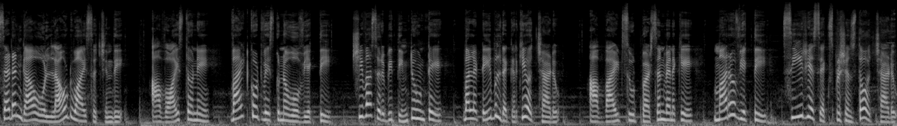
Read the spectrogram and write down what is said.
సడన్గా ఓ లౌడ్ వాయిస్ వచ్చింది. ఆ వాయిస్ తోనే వైట్ కోట్ వేసుకున్న ఓ వ్యక్తి శివ సురభి తింటూ ఉంటే వాళ్ళ టేబుల్ దగ్గరికి వచ్చాడు. ఆ వైట్ సూట్ పర్సన్ వెనకే మరో వ్యక్తి సీరియస్ ఎక్స్ప్రెషన్స్తో వచ్చాడు.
